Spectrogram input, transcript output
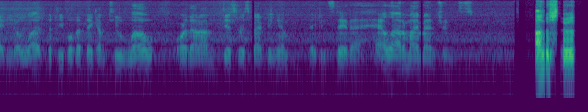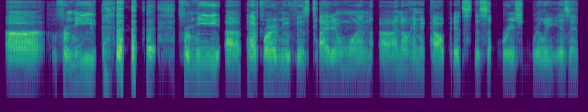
and you know what? The people that think I'm too low or that I'm disrespecting him, they can stay the hell out of my mentions. Understood. Uh, for me, for me, uh, Pat Freiermuth is tight end one. Uh, I know him and Kyle Pitts. The separation really isn't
